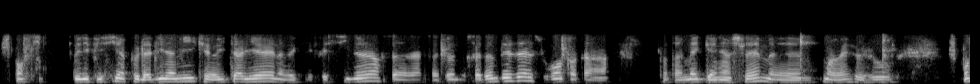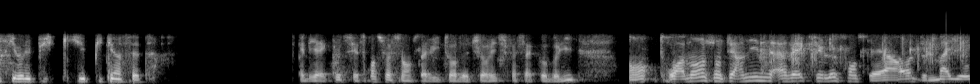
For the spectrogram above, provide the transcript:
je pense qu'il bénéficie un peu de la dynamique euh, italienne avec l'effet Sinner, ça, ça donne, ça donne des ailes souvent quand un, quand un mec gagne un chelem. Euh, ouais, je joue. Je pense qu'il va lui piquer, un 7. Eh bien, écoute, c'est 3,60 la victoire de Choric face à Koboli. En trois manches, on termine avec le Français Harold Maillot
